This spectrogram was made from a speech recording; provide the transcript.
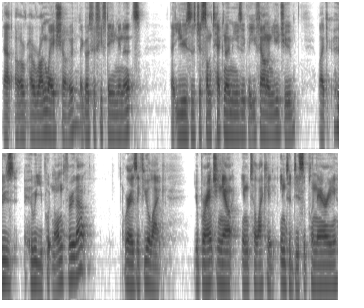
that a, a runway show that goes for 15 minutes that uses just some techno music that you found on YouTube. Like who's who are you putting on through that? Whereas if you're like you're branching out into like an interdisciplinary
